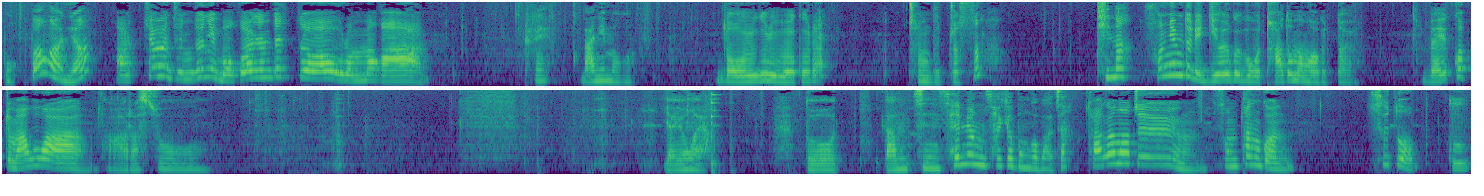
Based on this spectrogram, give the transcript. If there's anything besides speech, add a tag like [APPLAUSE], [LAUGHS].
먹방 아니야? 아침에 든든히 먹어야 된댔어, 우리 엄마가. 그래, 많이 먹어. 너 얼굴이 왜 그래? 잠 못 잤어? 티나? 손님들이 네 얼굴 보고 다 도망가겠다, 야. 메이크업 좀 하고 가. 아, 알았어. 야, 영아야. 너 남친 3명 사귀어본 거 맞아? 당연하지. 썸탄 건 수도 없고.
